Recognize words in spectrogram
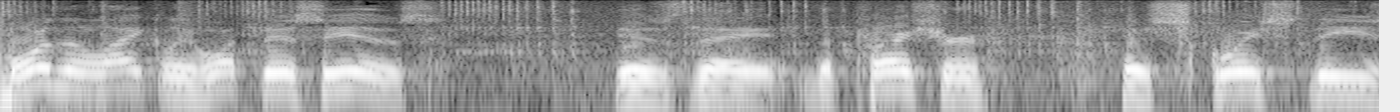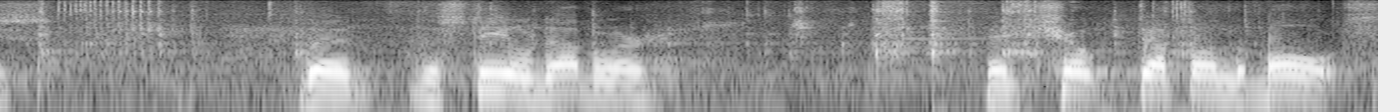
More than likely what this is, is they, the pressure has squished these, the, the steel doubler and choked up on the bolts.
